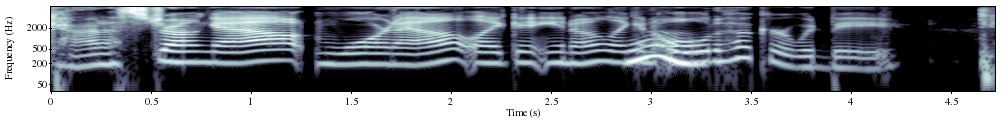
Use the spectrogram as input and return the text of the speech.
kind of strung out and worn out, like, a, you know, like an old hooker would be.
